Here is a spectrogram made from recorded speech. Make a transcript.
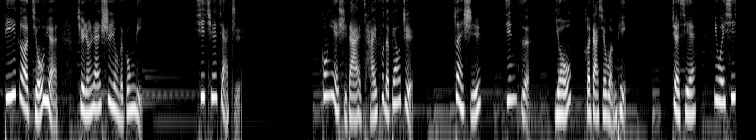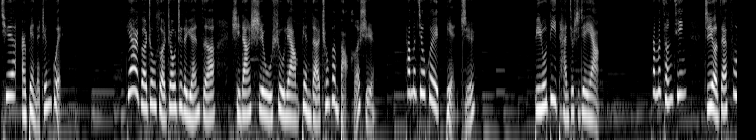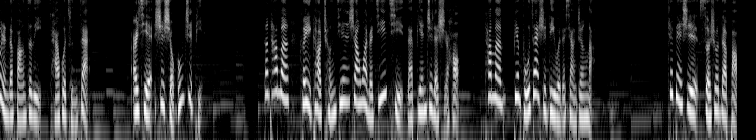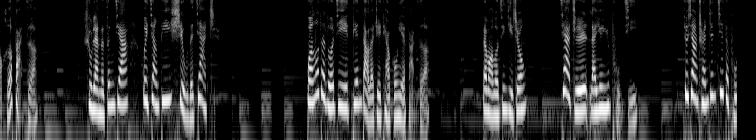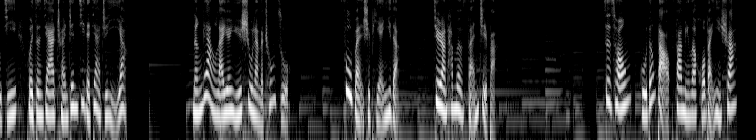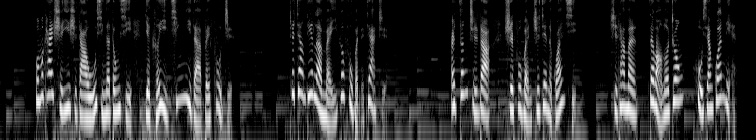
第一个久远却仍然适用的公理：稀缺价值。工业时代财富的标志，钻石、金子、油和大学文凭，这些因为稀缺而变得珍贵。第二个众所周知的原则是，当事物数量变得充分饱和时，它们就会贬值。比如地毯就是这样，它们曾经。只有在富人的房子里才会存在，而且是手工制品。当他们可以靠成千上万的机器来编织的时候，他们便不再是地位的象征了。这便是所说的饱和法则：数量的增加会降低事物的价值。网络的逻辑颠倒了这条工业法则。在网络经济中，价值来源于普及。就像传真机的普及会增加传真机的价值一样，能量来源于数量的充足。副本是便宜的，就让它们繁殖吧。自从古登堡发明了活版印刷，我们开始意识到无形的东西也可以轻易的被复制，这降低了每一个副本的价值，而增值的是副本之间的关系，使它们在网络中。互相关联，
